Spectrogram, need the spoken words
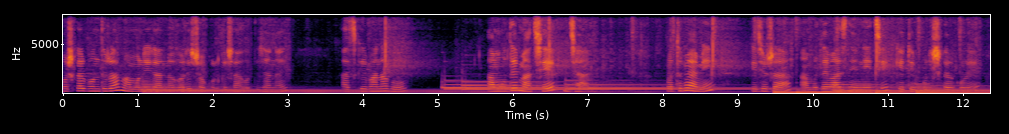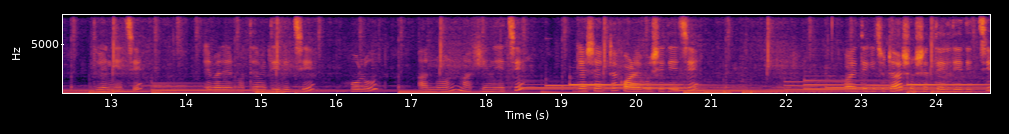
নমস্কার বন্ধুরা মামনি রান্নাঘরে সকলকে স্বাগত জানাই। আজকে বানাবো আমুদে মাছের ঝাল। প্রথমে আমি কিছুটা আমুদে মাছ নিয়ে নিয়েছি, কেটে পরিষ্কার করে ধুয়ে নিয়েছি। এবার এর মধ্যে আমি দিয়ে দিচ্ছি হলুদ আর নুন মাখিয়ে নিয়েছি। গ্যাসে একটা কড়াই বসিয়ে দিয়েছি। কড়াইতে কিছুটা সর্ষের তেল দিয়ে দিচ্ছি।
